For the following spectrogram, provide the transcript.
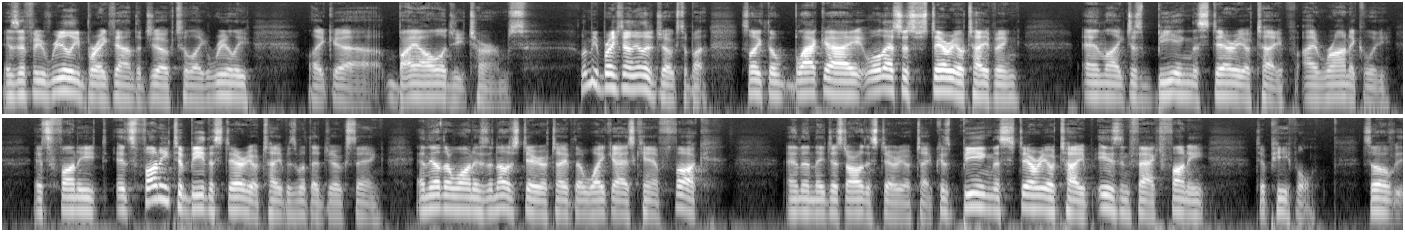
is if we really break down the joke to like really like uh, biology terms. Let me break down the other jokes about. So like the black guy, well that's just stereotyping and like just being the stereotype ironically. It's funny it's funny to be the stereotype is what that joke's saying. And the other one is another stereotype that white guys can't fuck and then they just are the stereotype because being the stereotype is in fact funny to people. So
